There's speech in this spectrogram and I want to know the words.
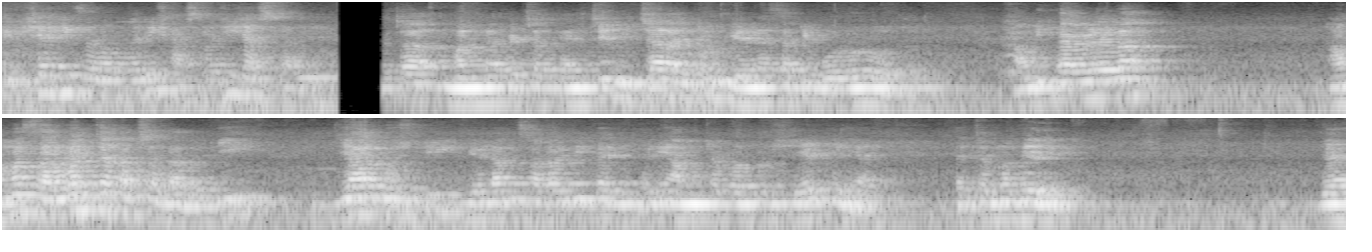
पेक्षा ही जबाबदारी शासनाची जास्त आहे. म्हणण्यापेक्षा त्यांचे विचार ऐकून घेण्यासाठी बोलवलं होतं. आम्ही त्यावेळेला आम्हा सर्वांच्या लक्षात आलं की ज्या गोष्टी गेडाम सरांनी त्या ठिकाणी आमच्याबरोबर शेअर केल्या त्याच्यामध्ये ज्या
